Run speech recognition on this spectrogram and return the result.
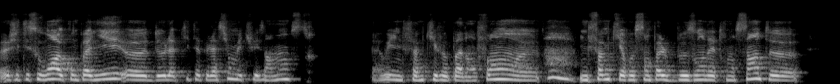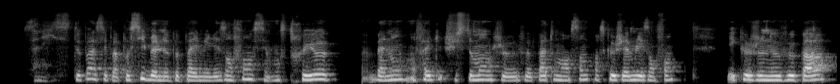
euh, j'étais souvent accompagnée euh, de la petite appellation mais tu es un monstre bah oui, une femme qui veut pas d'enfant, euh, une femme qui ressent pas le besoin d'être enceinte, euh, ça n'existe pas, c'est pas possible, elle ne peut pas aimer les enfants, c'est monstrueux. Ben non, en fait, justement, je veux pas tomber enceinte parce que j'aime les enfants et que je ne veux pas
